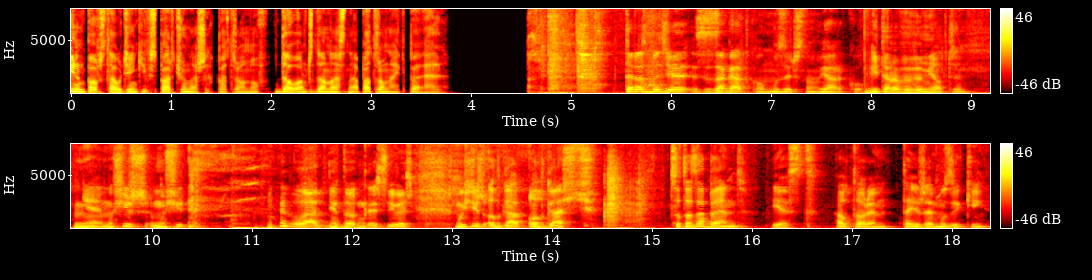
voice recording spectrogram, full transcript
Film powstał dzięki wsparciu naszych patronów. Dołącz do nas na patronite.pl. Teraz będzie z zagadką muzyczną, Jarku. Gitarowe wymioty. Nie, musisz, musisz... Ładnie to określiłeś. Musisz odga- odgaść, co to za band jest autorem tejże muzyki.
